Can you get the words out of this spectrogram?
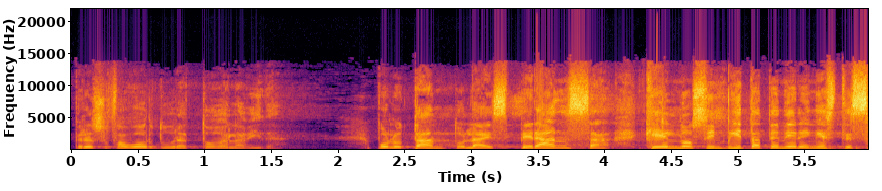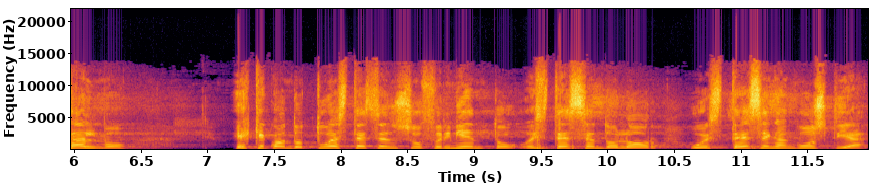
pero su favor dura toda la vida. Por lo tanto, la esperanza que Él nos invita a tener en este salmo es que cuando tú estés en sufrimiento o estés en dolor o estés en angustia,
